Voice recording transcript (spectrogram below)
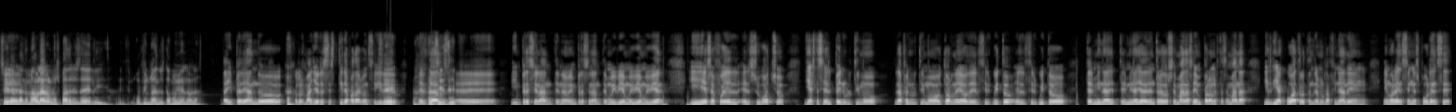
Sí, la verdad que me hablaron los padres de él y, con cinco años está muy bien, la verdad. Está ahí peleando con los mayores, se estira para conseguir el, tal. Eh, impresionante, ¿no? Impresionante. Muy bien, muy bien, muy bien. Y eso fue el, el sub 8. Ya este es el penúltimo la penúltimo torneo del circuito. El circuito termina, termina ya dentro de dos semanas. Hay un parón esta semana y el día 4 tendremos la final en, en Orense, en Espourense.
